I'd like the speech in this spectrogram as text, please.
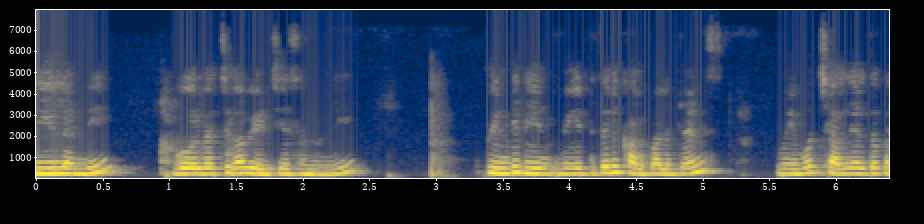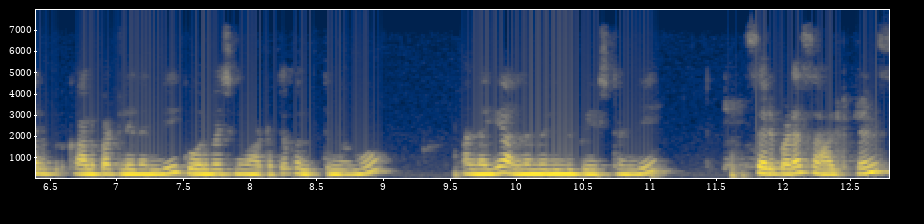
నీళ్ళండి గోరువెచ్చగా వేడి చేసామండి పిండి దీ వీటితోనే కలపాలి ఫ్రెండ్స్. మేము చల్లెలతో కలిపి కలపట్లేదండి. గోరువెచ్చని వాటర్తో కలుపుతున్నాము. అలాగే అల్లం వెల్లుల్లి పేస్ట్ అండి. సరిపడా సాల్ట్ ఫ్రెండ్స్.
